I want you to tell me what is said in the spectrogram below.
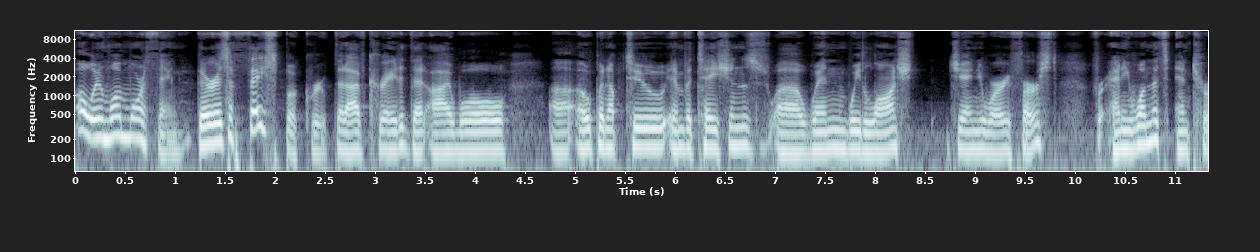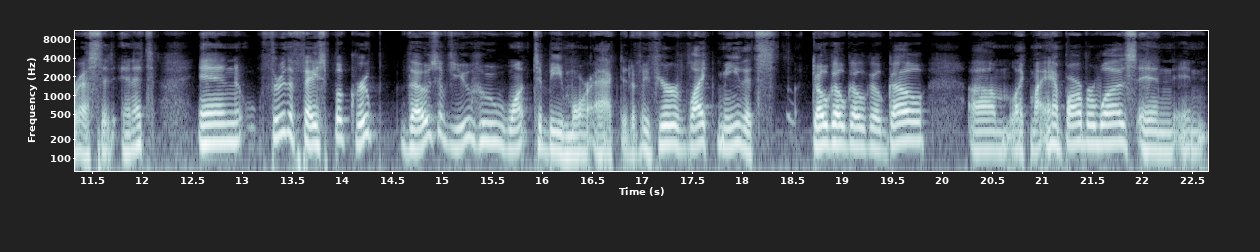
Oh, and one more thing. There is a Facebook group that I've created that I will uh, open up to invitations uh, when we launch January 1st for anyone that's interested in it. And through the Facebook group, those of you who want to be more active, if you're like me, that's go, go, go, go, go, um, like my Aunt Barbara was, and, and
